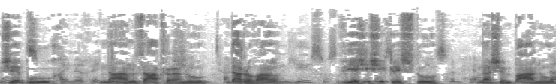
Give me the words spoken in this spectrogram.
že Bůh nám záchranu daroval v Ježíši Kristu, našem pánu,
